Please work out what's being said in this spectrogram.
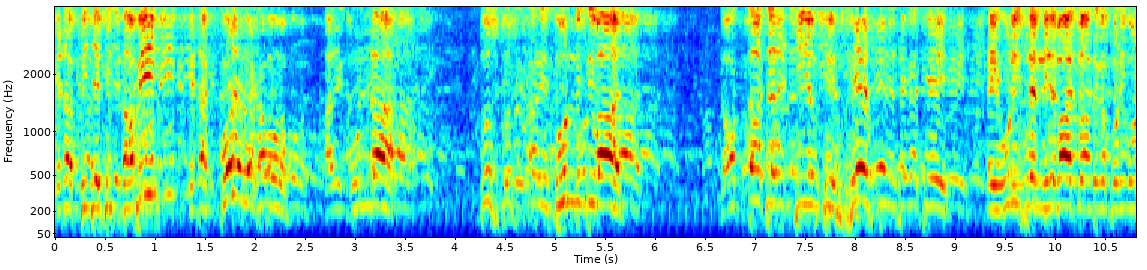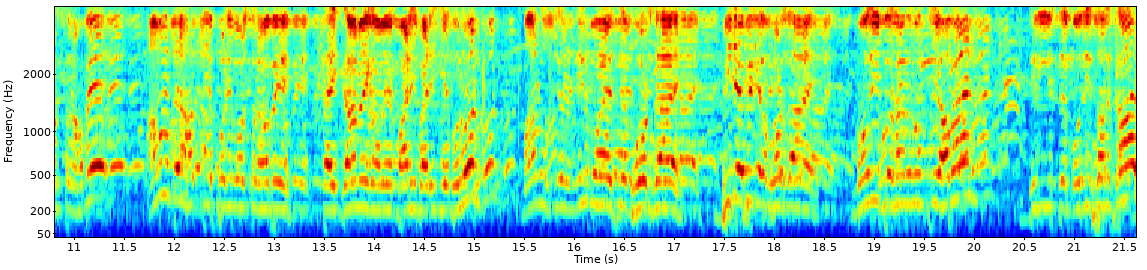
এটা বিজেপির দাবি, এটা করে দেখাবো। আর এই গুন্ডা, দুষ্কৃতকারী, দুর্নীতিবাজ অত্যাচারী টিএমসির শেষ দিন এসে গেছে। এই উনিশের নির্বাচন থেকে পরিবর্তন হবে। আমাদের হাত দিয়ে পরিবর্তন হবে। তাই গ্রামে গ্রামে বাড়ি বাড়ি গিয়ে বলুন মানুষ যেন এসে ভোট দেয়, বিজেপিকে ভোট দেয়। মোদী প্রধানমন্ত্রী হবেন, দিল্লিতে মোদী সরকার,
